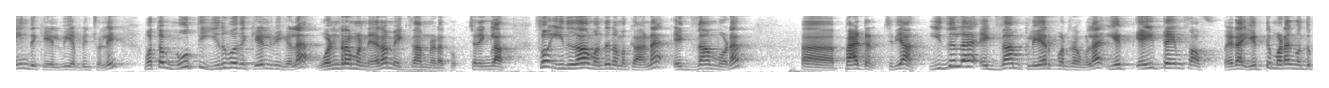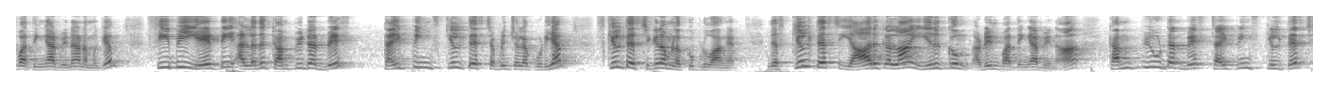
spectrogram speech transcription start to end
ஐந்து கேள்வி அப்படின்னு சொல்லி மொத்தம் நூற்றி இருபது கேள்விகளை ஒன்றரை மணி நேரம் எக்ஸாம் நடக்கும். சரிங்களா? ஸோ இதுதான் வந்து நமக்கான எக்ஸாமோட பேட்டர்ன் சரியா? இதில் எக்ஸாம் கிளியர் பண்ணுறவங்கள எட் எயிட் டைம்ஸ் ஆஃப் ரைட்டா எட்டு மடங்கு வந்து பார்த்தீங்க அப்படின்னா நமக்கு சிபிஏடி அல்லது computer based typing skill test அப்படின்னு சொல்லக்கூடிய ஸ்கில் டெஸ்ட்டுக்கு நம்மளை கூப்பிடுவாங்க. இந்த ஸ்கில் டெஸ்ட் யாருக்கெல்லாம் இருக்கும் அப்படின்னு பார்த்தீங்க அப்படின்னா computer based typing skill test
